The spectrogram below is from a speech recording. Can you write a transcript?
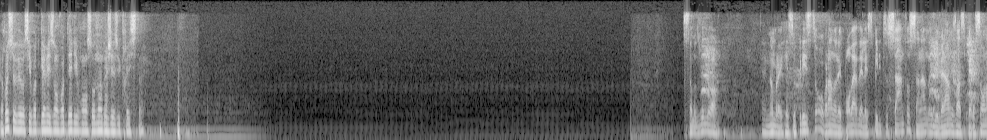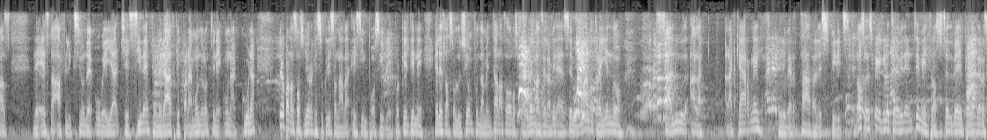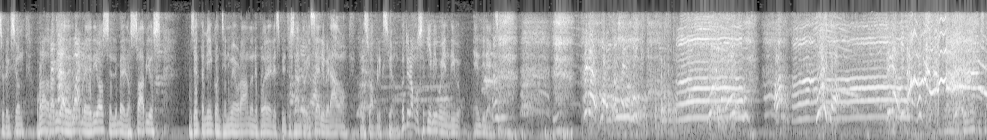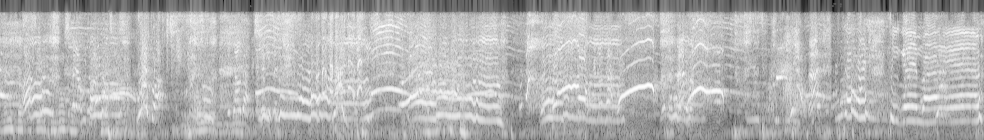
Recevez aussi votre guérison, votre délivrance au nom de Jésus-Christ. En nombre de Jesucristo, obrando el poder del Espíritu Santo, sanando y liberando a las personas de esta aflicción de VIH, SIDA, enfermedad que para el mundo no tiene una cura. Pero para nuestro Señor Jesucristo nada es imposible, porque Él tiene, Él es la solución fundamental a todos los problemas de la vida del ser humano, trayendo salud a la a la carne y libertad al espíritu. No se despegue, querido televidente, mientras usted ve el poder de resurrección obrando la vida del hombre de Dios, el nombre de los sabios. Usted también continúe orando en el poder del Espíritu Santo y sea liberado de su aflicción. Continuamos aquí en vivo y en, divo- en directo. Married.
